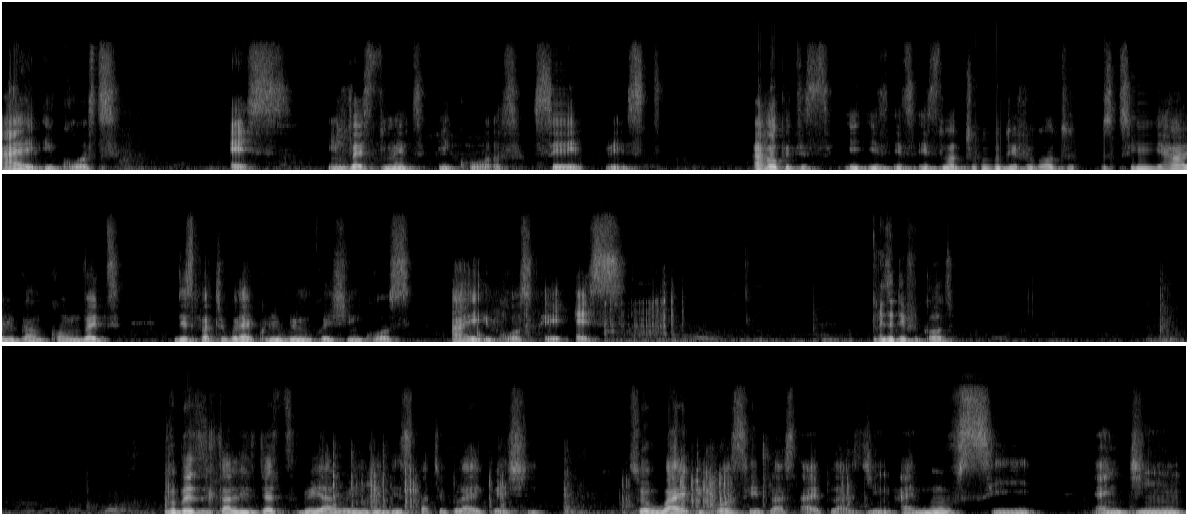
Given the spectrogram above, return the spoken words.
I equals S, investment equals savings. I hope it is it's, it's not too difficult to see how you can convert this particular equilibrium equation equals I equals a S. Is it difficult? So basically, it's just rearranging this particular equation. So y equals c plus i plus g. I move c and g.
